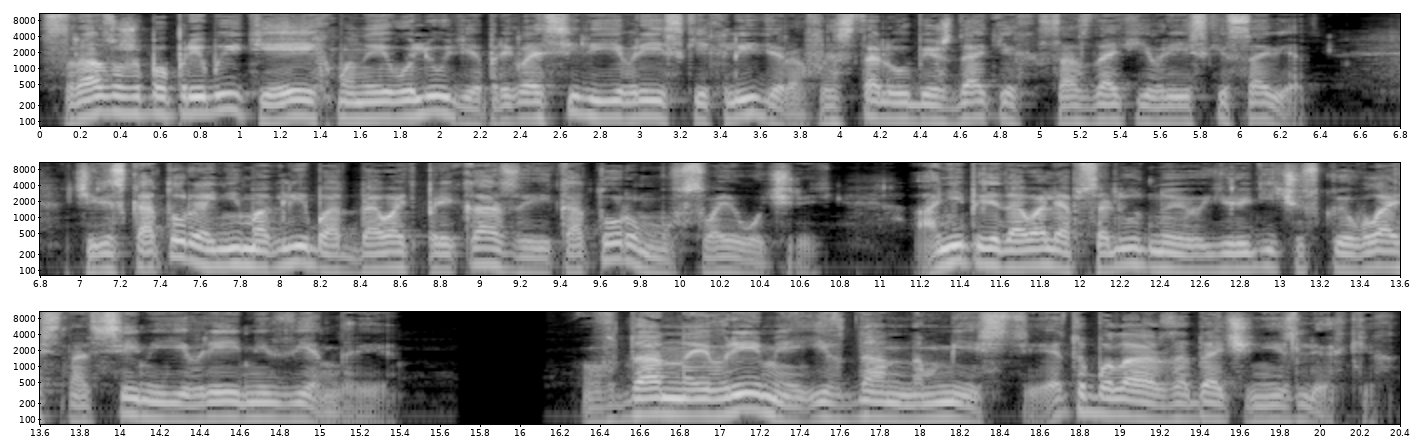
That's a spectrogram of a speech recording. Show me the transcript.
Сразу же по прибытии Эйхман и его люди пригласили еврейских лидеров и стали убеждать их создать еврейский совет, через который они могли бы отдавать приказы и которому, в свою очередь, они передавали абсолютную юридическую власть над всеми евреями в Венгрии. В данное время и в данном месте это была задача не из легких.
